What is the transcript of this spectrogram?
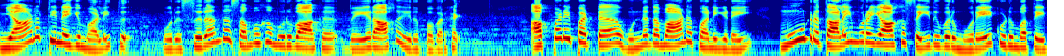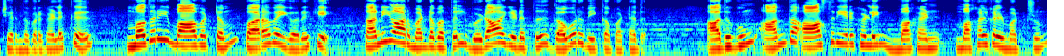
ஞானத்தினையும் அளித்து ஒரு சிறந்த சமூகம் உருவாக வேறாக இருப்பவர்கள். அப்படிப்பட்ட உன்னதமான பணியினை மூன்று தலைமுறையாக செய்து வரும் ஒரே குடும்பத்தைச் சேர்ந்தவர்களுக்கு மதுரை மாவட்டம் பறவை அருகே தனியார் மண்டபத்தில் விழா எடுத்து கௌரவிக்கப்பட்டது. அதுவும் அந்த ஆசிரியர்களின் மகன் மகள்கள் மற்றும்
